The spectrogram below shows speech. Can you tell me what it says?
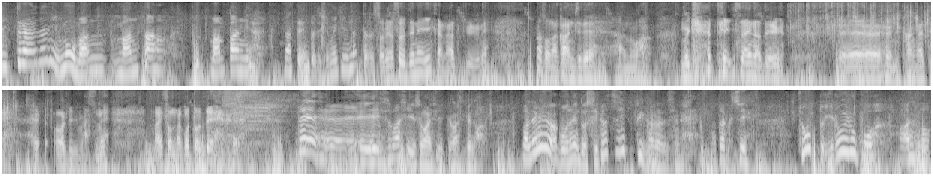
言ってる間にもう満満タン、満帆になってエントリー締め切りになったら、それはそれでね、いいかなっていうね、まあそんな感じで、あの、向き合っていきたいなという、えー、ふうに考えておりますね。はい、そんなことで、で、えー、忙しい忙しい言ってますけど、まあ、令和5年度4月1日からですね、私、ちょっといろいろこう、あの、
